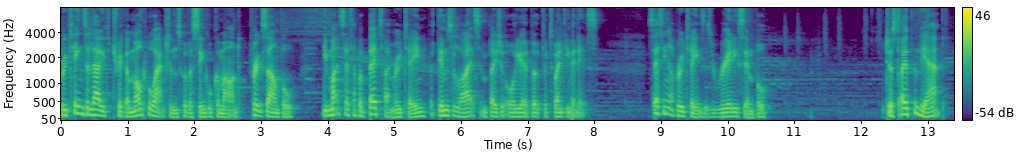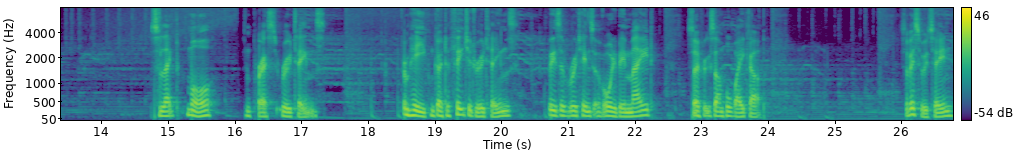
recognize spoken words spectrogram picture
Routines allow you to trigger multiple actions with a single command. For example, you might set up a bedtime routine that dims the lights and plays your audiobook for 20 minutes. Setting up routines is really simple. Just open the app, select More, and press Routines. From here, you can go to Featured Routines. These are routines that have already been made. So, for example, Wake Up. So this routine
